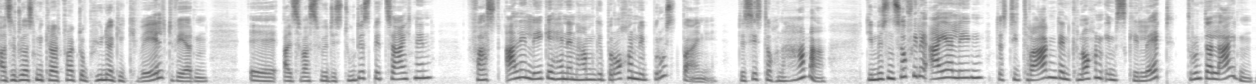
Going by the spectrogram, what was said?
Also du hast mich gerade gefragt, ob Hühner gequält werden. Äh, als was würdest du das bezeichnen? Fast alle Legehennen haben gebrochene Brustbeine. Das ist doch ein Hammer. Die müssen so viele Eier legen, dass die tragenden Knochen im Skelett drunter leiden.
